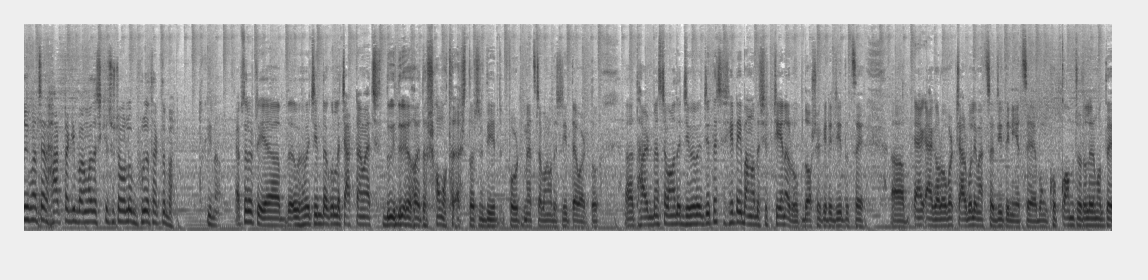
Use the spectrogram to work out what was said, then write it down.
দুই ম্যাচের হারটা কি বাংলাদেশ কিছুটা হলেও ভুলে থাকতে পারত? কি না অ্যাবসলিউটলি ওইভাবে চিন্তা করলে চারটা ম্যাচ দুই দুয়ে হয়তো সমতা আসতো, যদি ফোর্থ ম্যাচটা বাংলাদেশ জিততে পারতো। থার্ড ম্যাচটা বাংলাদেশ যেভাবে জিতেছে, সেটাই বাংলাদেশের চেনা রূপ দশ উইকেটে জিতেছে এগারো ওভার চার বলে ম্যাচটা জিতে নিয়েছে এবং খুব কম টোটালের মধ্যে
